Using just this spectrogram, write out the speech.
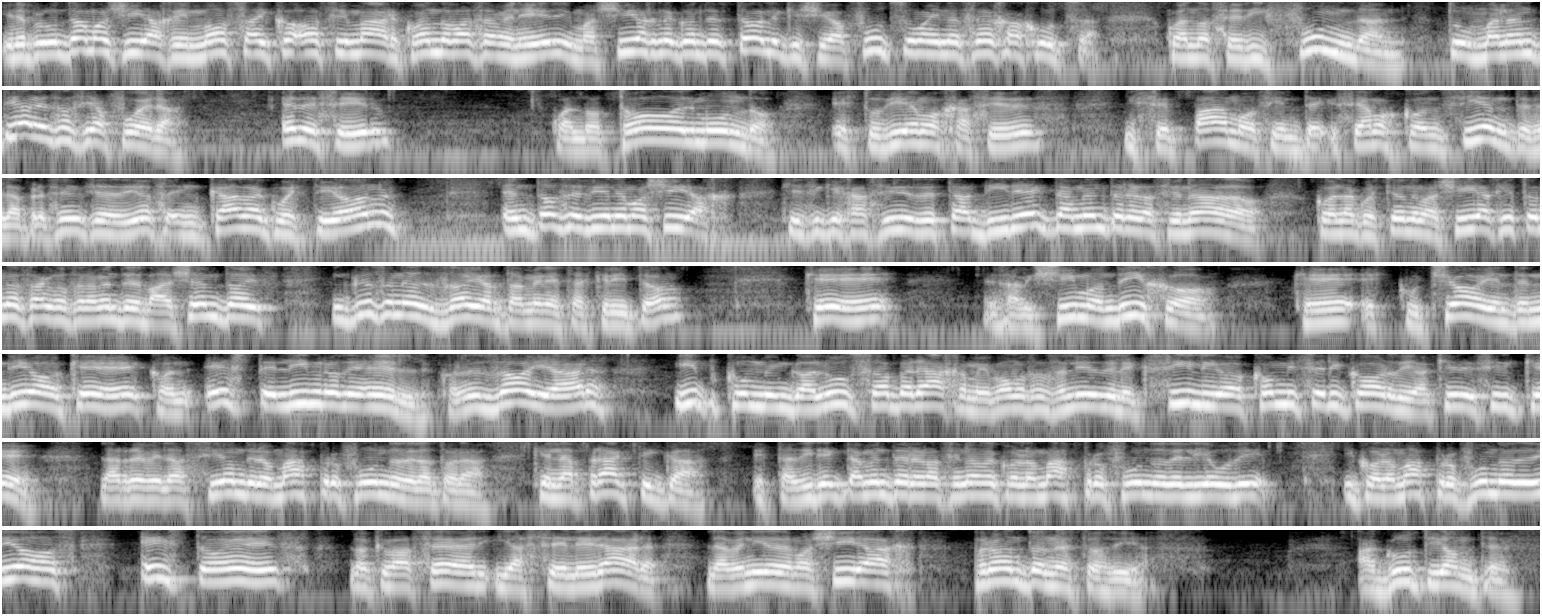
y le preguntó a Moshiach, ¿cuándo vas a venir? Y Moshiach le contestó, cuando se difundan tus manantiales hacia afuera. Es decir, cuando todo el mundo estudiemos Hasides y sepamos y seamos conscientes de la presencia de Dios en cada cuestión, entonces viene Mashiach. Quiere decir que Hasides está directamente relacionado con la cuestión de Mashiach. Esto no es algo solamente de Baal incluso en el Zohar también está escrito que Rabbi Shimon dijo que escuchó y entendió que con este libro de él, con el Zohar, Vamos a salir del exilio con misericordia. Quiere decir que la revelación de lo más profundo de la Torah, que en la práctica está directamente relacionado con lo más profundo del Yehudi y con lo más profundo de Dios, esto es lo que va a hacer y acelerar la venida de Moshiach pronto en nuestros días. Agut Yomtev.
